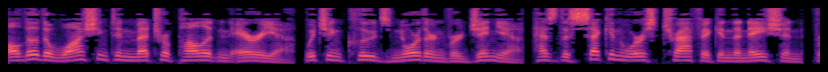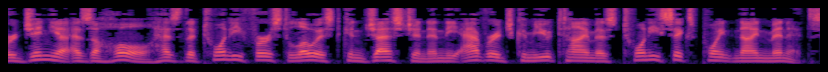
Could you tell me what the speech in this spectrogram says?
Although the Washington metropolitan area, which includes Northern Virginia, has the second worst traffic in the nation, Virginia as a whole has the 21st lowest congestion and the average commute time is 26.9 minutes.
